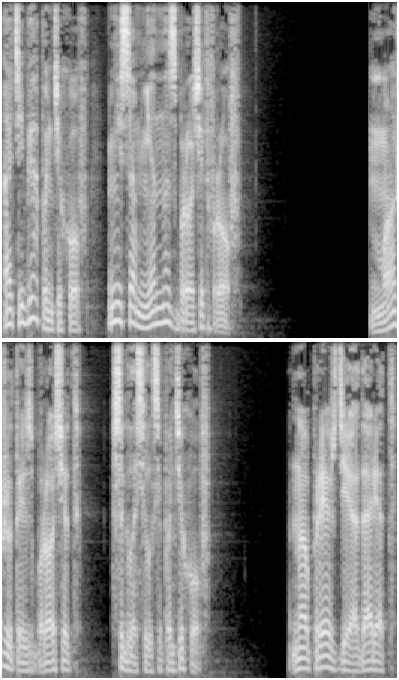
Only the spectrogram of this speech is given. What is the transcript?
А тебя, Пантюхов, несомненно, сбросит в ров». «Может, и сбросит», — согласился Пантюхов. «Но прежде одарят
